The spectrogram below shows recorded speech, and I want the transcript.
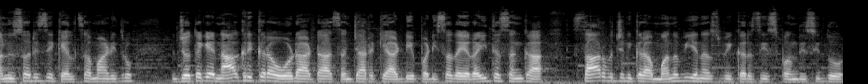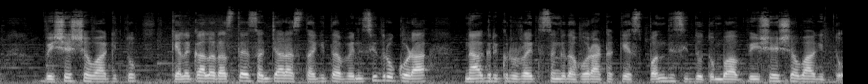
ಅನುಸರಿಸಿ ಕೆಲಸ ಮಾಡಿದ್ರು. ಜೊತೆಗೆ ನಾಗರಿಕರ ಓಡಾಟ ಸಂಚಾರಕ್ಕೆ ಅಡ್ಡಿಪಡಿಸದೆ ರೈತ ಸಂಘ ಸಾರ್ವಜನಿಕರ ಮನವಿಯನ್ನು ಸ್ವೀಕರಿಸಿ ಸ್ಪಂದಿಸಿದ್ದು. ವಿಶೇಷವಾಗಿತ್ತು. ಕೆಲಕಾಲ ರಸ್ತೆ ಸಂಚಾರ ಸ್ಥಗಿತವೆನಿಸಿದ್ರೂ ಕೂಡ ನಾಗರಿಕರು ರೈತ ಸಂಘದ ಹೋರಾಟಕ್ಕೆ ಸ್ಪಂದಿಸಿದ್ದು ತುಂಬಾ ವಿಶೇಷವಾಗಿತ್ತು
